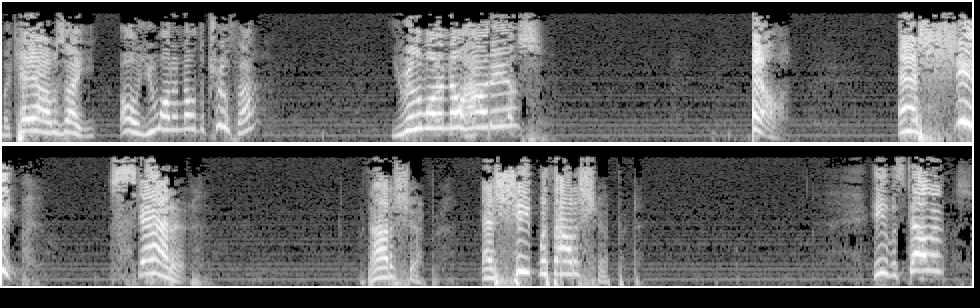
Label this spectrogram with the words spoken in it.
Micaiah was like, Oh, you want to know the truth, huh? You really want to know how it is? Well, as sheep scattered without a shepherd, as sheep without a shepherd, he was telling us,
